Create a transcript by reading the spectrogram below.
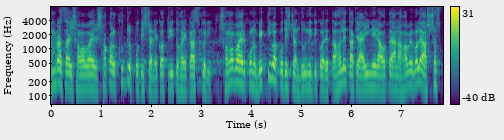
আমরা চাই সমবায়ের সকল ক্ষুদ্র প্রতিষ্ঠান একত্রিত হয়ে কাজ করি। সমবায়ের কোনো ব্যক্তি বা প্রতিষ্ঠান দুর্নীতি করে, তাহলে তাকে আইনের আওতায় আনা হবে বলে আশ্বস্ত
